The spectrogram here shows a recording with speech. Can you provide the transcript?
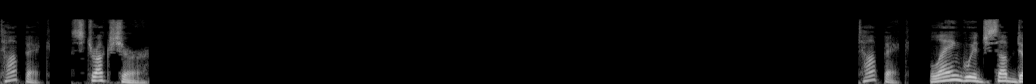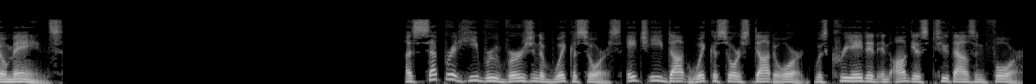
Topic: Structure. Topic: Language subdomains. A separate Hebrew version of Wikisource was created in August 2004.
